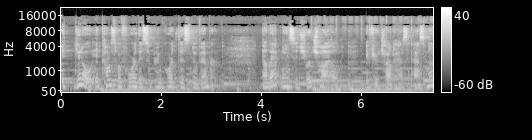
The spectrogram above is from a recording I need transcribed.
It, you know, it comes before the Supreme Court this November. Now that means that your child, if your child has asthma,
